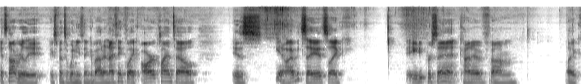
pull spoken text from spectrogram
it's not really expensive when you think about it and i think like our clientele is you know i would say it's like 80% kind of um, like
